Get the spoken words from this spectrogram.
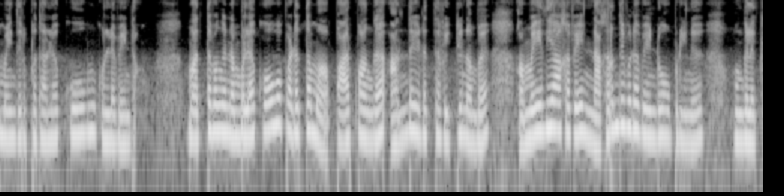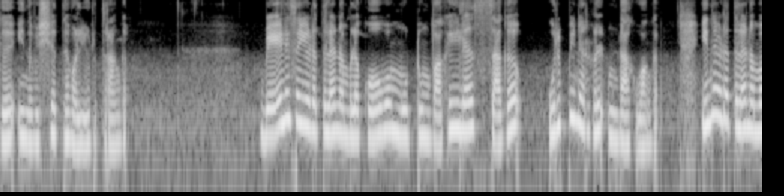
அமைந்திருப்பதால் கோபம் கொள்ள வேண்டாம். மற்றவங்க நம்மளை கோபப்படுத்த மா பார்ப்பாங்க. அந்த இடத்த விட்டு நம்ம அமைதியாகவே நகர்ந்து விட வேண்டும் அப்படின்னு உங்களுக்கு இந்த விஷயத்தை வலியுறுத்துகிறாங்க வேலை செய்ய இடத்துல நம்மளை கோபம் மூட்டும் வகையில் சக உறுப்பினர்கள் உண்டாகுவாங்க. இந்த இடத்துல நம்ம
